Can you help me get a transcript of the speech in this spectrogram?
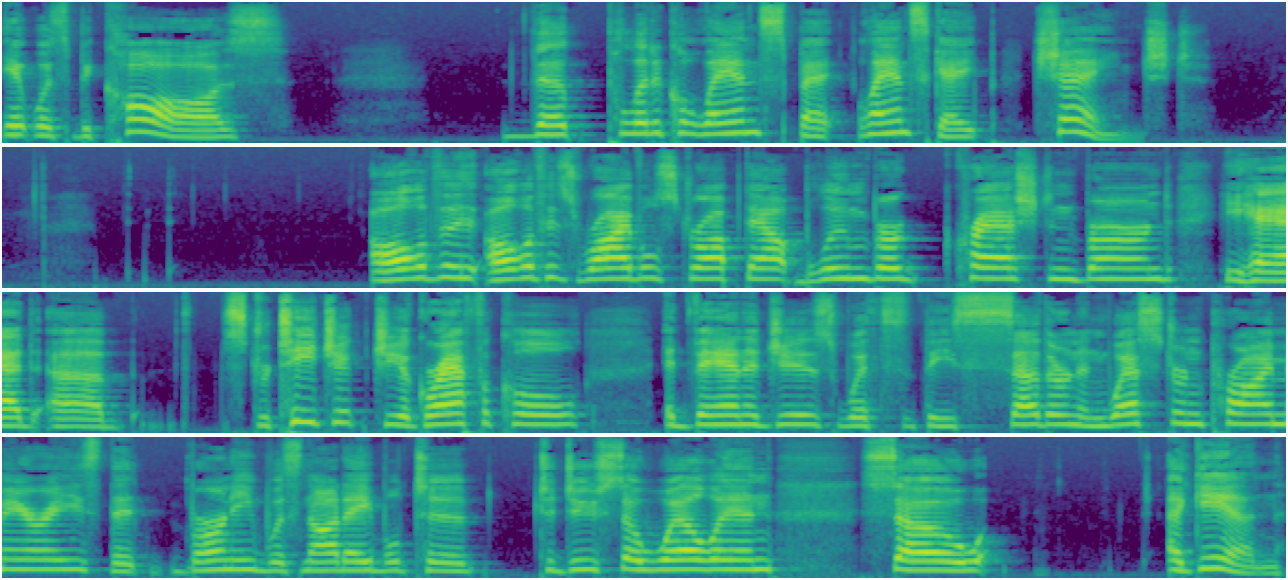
It was because the political landscape, landscape changed. All of the all of his rivals dropped out. Bloomberg crashed and burned. He had uh, strategic geographical advantages with the southern and western primaries that Bernie was not able to to do so well in. So, again,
